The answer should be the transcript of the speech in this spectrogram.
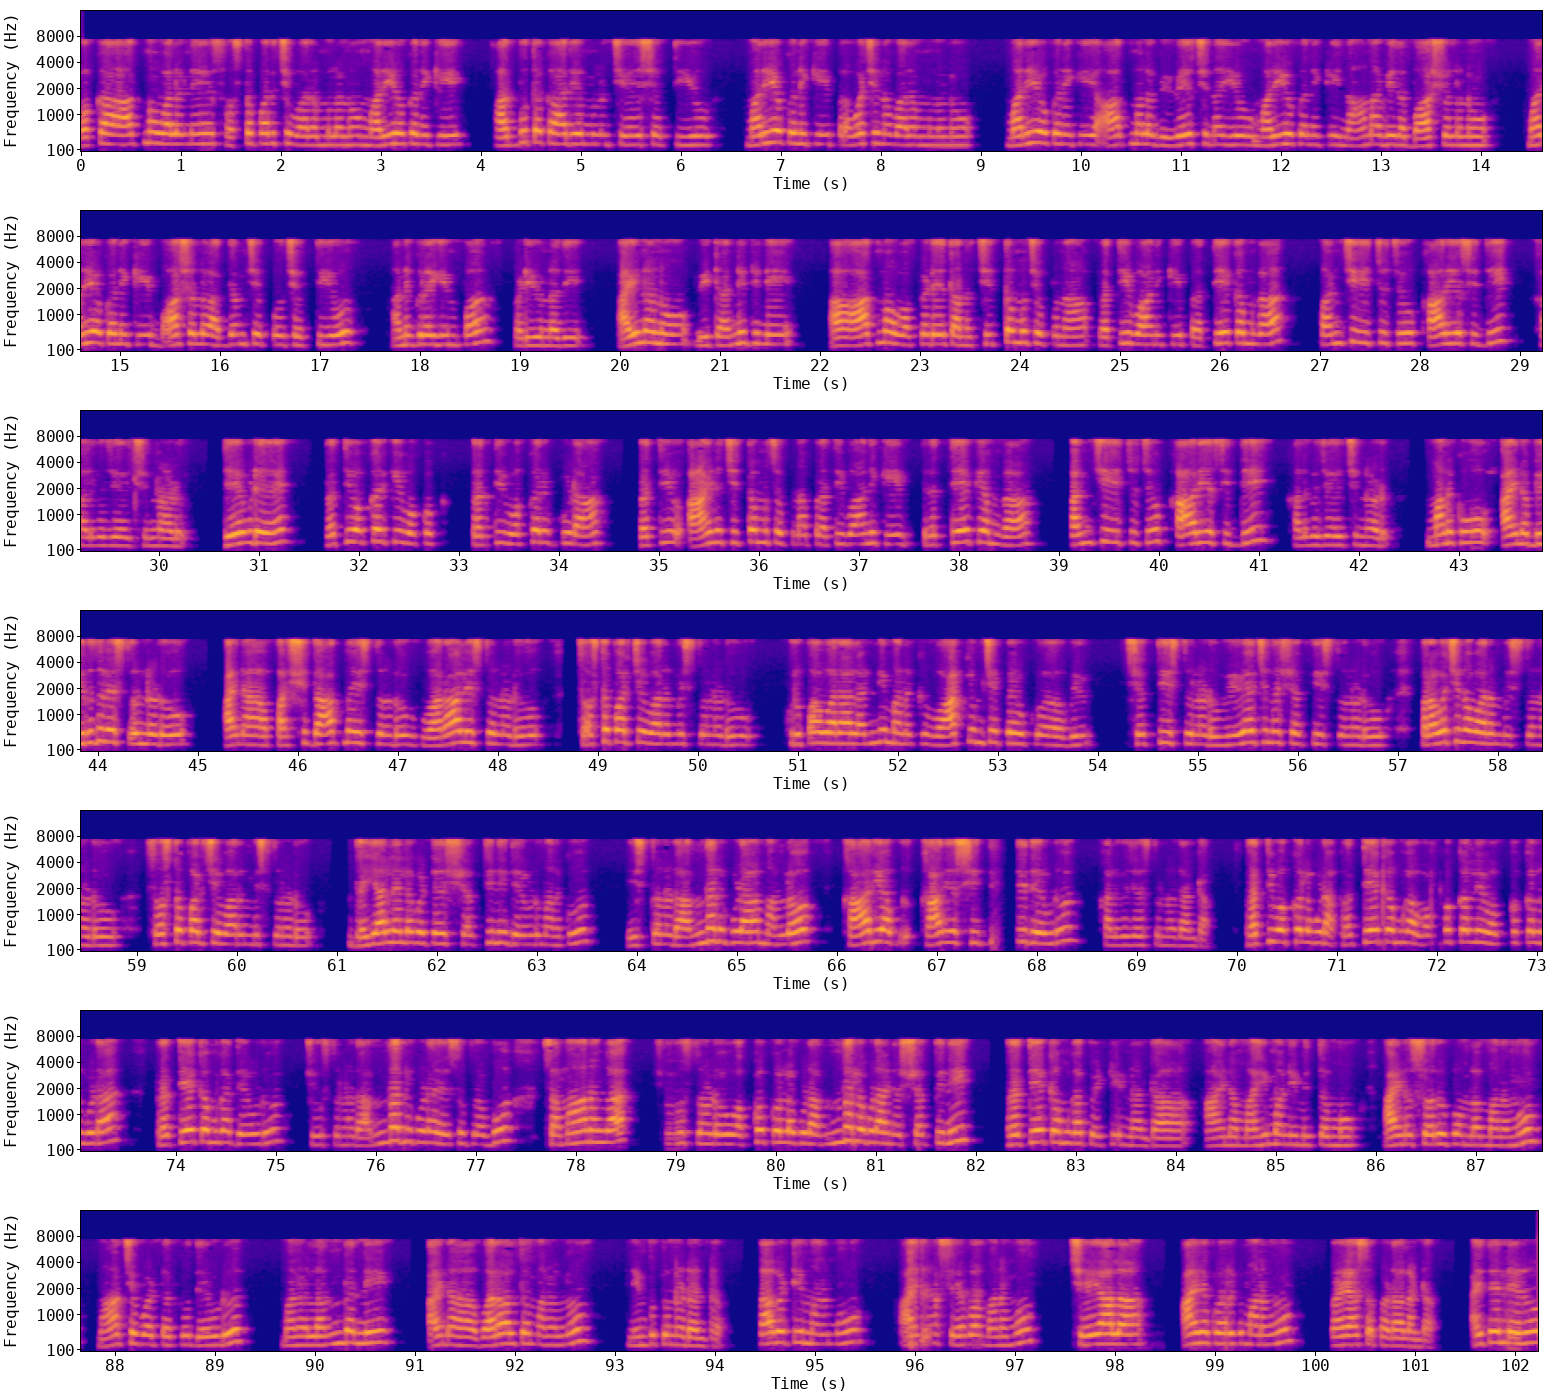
ఒక ఆత్మ వలనే స్వస్థపరిచి వరములను మరి ఒకనికి అద్భుత కార్యములను చేయశక్తియు మరి ఒకనికి ప్రవచన వరములను మరి ఒకనికి ఆత్మల వివేచనయు మరి ఒకనికి నానావిధ భాషలను మరి ఒకనికి భాషలో అర్థం చెప్పు శక్తియు అనుగ్రహింపబడి ఉన్నది అయినను వీటన్నిటినీ ఆ ఆత్మ ఒక్కడే తన చిత్తము చొప్పున ప్రతి వానికి ప్రత్యేకంగా పంచి ఇచ్చుచు కార్యసిద్ధి కలుగజేయుచున్నాడు. దేవుడే ప్రతి ఒక్కరికి ఒక్కొక్క ప్రతి ఒక్కరికి కూడా ప్రతి ఆయన చిత్తము చొప్పున ప్రతి వానికి ప్రత్యేకంగా పంచి ఇచ్చుచు కార్యసిద్ధి కలుగజేయుచున్నాడు. మనకు ఆయన బిరుదులు ఇస్తున్నాడు ఆయన పరిశుద్ధాత్మ ఇస్తున్నాడు వరాలు ఇస్తున్నాడు స్వస్థపరిచే వరం ఇస్తున్నాడు కృపా వరాలన్నీ మనకు వాక్యం చెప్పే శక్తి ఇస్తున్నాడు వివేచన శక్తి ఇస్తున్నాడు ప్రవచన వరం ఇస్తున్నాడు స్వస్థపరిచే వారం ఇస్తున్నాడు. దయ్యాలు నిలబెట్టే శక్తిని దేవుడు మనకు ఇస్తున్నాడు. అందరూ కూడా మనలో కార్య కార్యసిద్ధి దేవుడు కలుగజేస్తున్నాడు అంట ప్రతి ఒక్కరు కూడా ప్రత్యేకంగా ఒక్కొక్కరిని ఒక్కొక్కరిని కూడా ప్రత్యేకంగా దేవుడు చూస్తున్నాడు. అందరిని కూడా యేసు ప్రభు సమానంగా చూస్తున్నాడు. ఒక్కొక్కళ్ళు కూడా అందరిలో కూడా ఆయన శక్తిని ప్రత్యేకంగా పెట్టిండంట. ఆయన మహిమ నిమిత్తము ఆయన స్వరూపంలో మనము మార్చబట్టకు దేవుడు మనలందరినీ ఆయన వరాలతో మనల్ని నింపుతున్నాడంట. కాబట్టి మనము ఆయన సేవ మనము చేయాలా? ఆయన కొరకు మనము ప్రయాసపడాలంట. అయితే నేను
